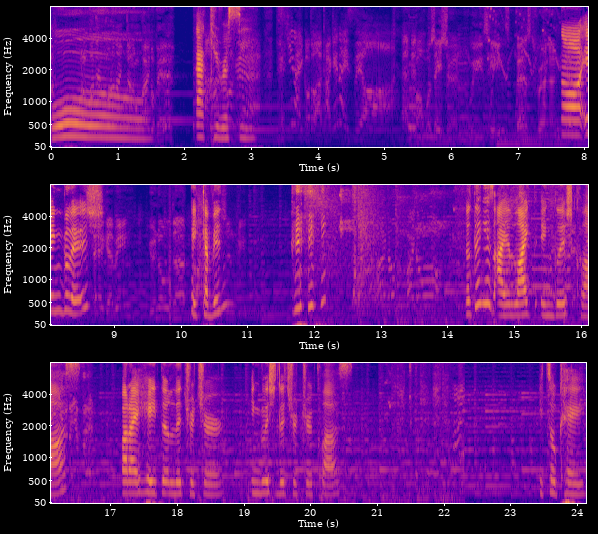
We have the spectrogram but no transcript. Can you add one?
Oh, accuracy Oh, English. Hey, Kevin. the thing is, I liked English class, but I hated literature, English literature class. It's okay.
